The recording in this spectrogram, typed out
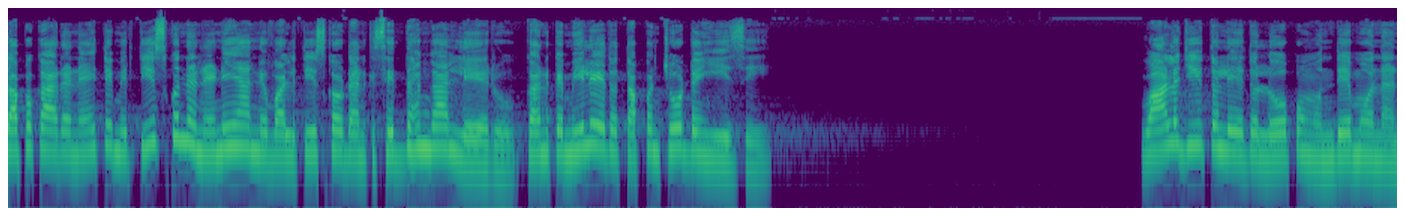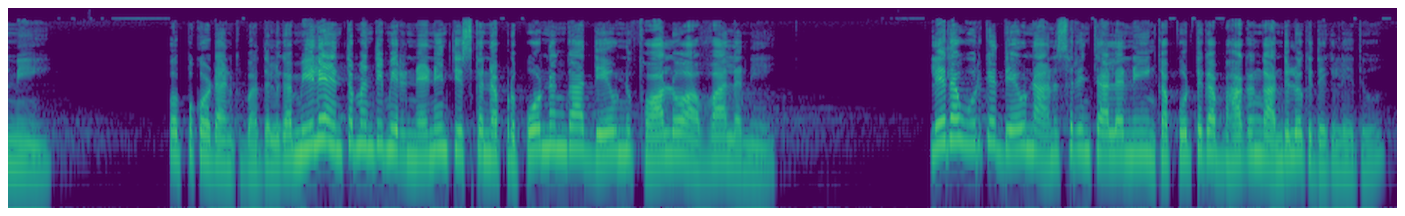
తప్పు మీరు తీసుకున్న నిర్ణయాన్ని వాళ్ళు తీసుకోవడానికి సిద్ధంగా లేరు. కనుక మీలో ఏదో తప్పని చూడడం ఈజీ. వాళ్ళ జీవితంలో ఏదో లోపం ఉందేమోనని ఒప్పుకోవడానికి బదులుగా మీలో ఎంతమంది మీరు నిర్ణయం తీసుకున్నప్పుడు పూర్ణంగా దేవుణ్ణి ఫాలో అవ్వాలని లేదా ఊరికే దేవుణ్ణి అనుసరించాలని ఇంకా పూర్తిగా భాగంగా అందులోకి దిగలేదు?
